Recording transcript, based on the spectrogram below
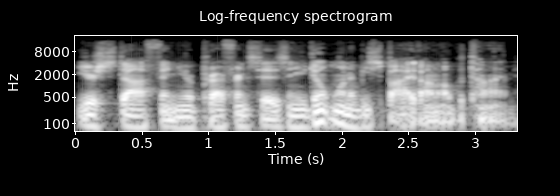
your stuff and your preferences and you don't want to be spied on all the time.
